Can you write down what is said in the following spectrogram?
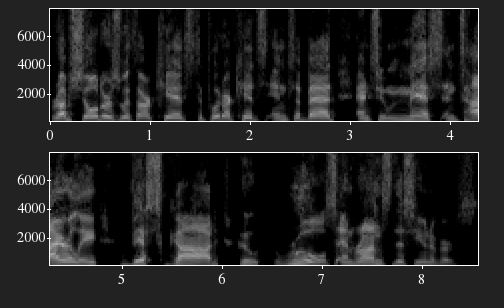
rub shoulders with our kids, to put our kids into bed, and to miss entirely this God who rules and runs this universe?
